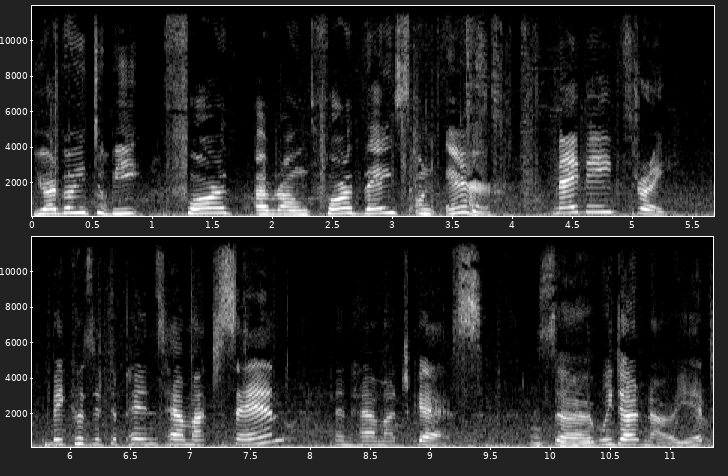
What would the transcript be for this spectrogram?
You are going to be four around four days on air. Maybe three, because it depends how much sand and how much gas. Okay. So we don't know yet.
